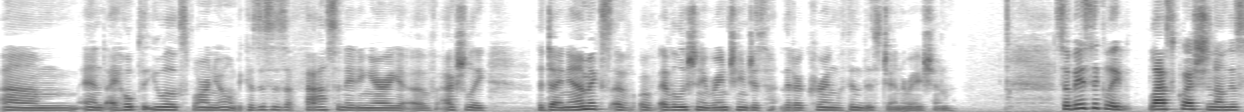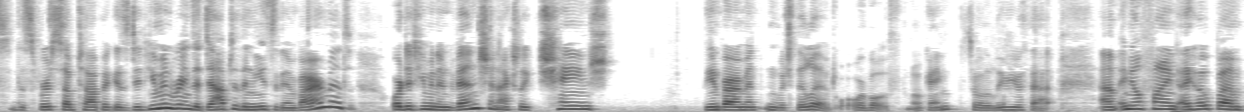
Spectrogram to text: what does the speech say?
Um, and I hope that you will explore on your own because this is a fascinating area of actually the dynamics of, of evolutionary brain changes that are occurring within this generation. So basically, last question on this, this first subtopic is, did human brains adapt to the needs of the environment or did human invention actually change the environment in which they lived, or both. Okay, so I'll leave you with that. Um, and you'll find, I hope, um,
